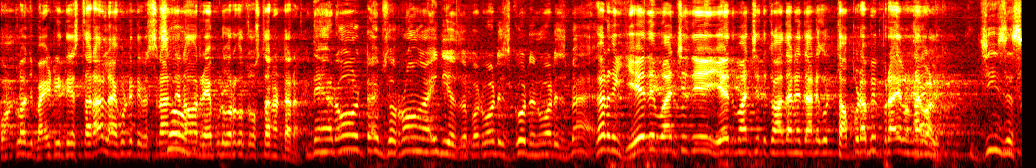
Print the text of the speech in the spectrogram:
గుంటలోంచి బయటికి తీస్తారా? లేకుంటే విశ్రాంతి రేపు రేపటి వరకు చూస్తానంటారా? They had all types of wrong ideas about what is good and what is bad కనుక ఏది మంచిది ఏది మంచిది కాదనే దాని గురించి తప్పుడు అభిప్రాయాలు ఉన్నాయి వాళ్ళకి. Jesus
